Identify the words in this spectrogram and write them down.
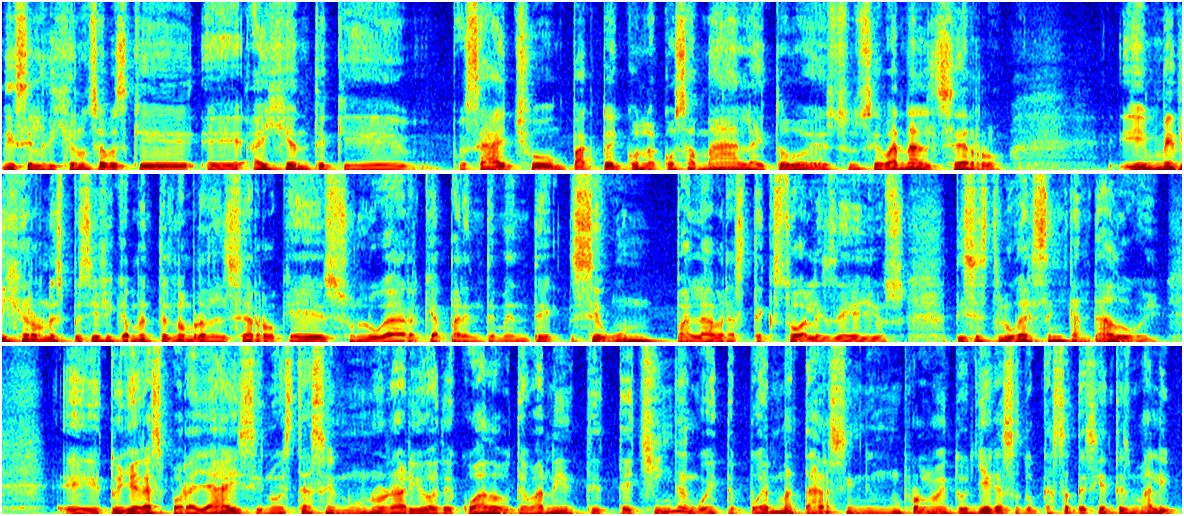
Dice, le dijeron, ¿sabes qué? Eh, hay gente que pues ha hecho un pacto ahí con la cosa mala y todo eso, se van al cerro. Y me dijeron específicamente el nombre del cerro, que es un lugar que aparentemente, según palabras textuales de ellos, dice este lugar está encantado, güey. Eh, tú llegas por allá y si no estás en un horario adecuado, te van y te, chingan, güey. Te pueden matar sin ningún problema. Y tú llegas a tu casa, te sientes mal y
